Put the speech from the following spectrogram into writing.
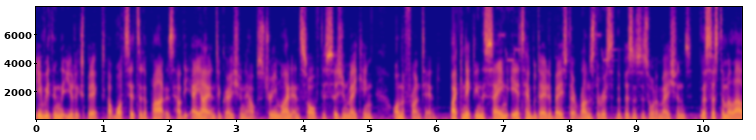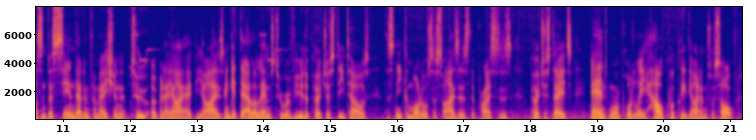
everything that you'd expect. But what sets it apart is how the AI integration helps streamline and solve decision making on the front end. By connecting the same Airtable database that runs the rest of the business's automations, the system allows them to send that information to OpenAI APIs and get the LLMs to review the purchase details, the sneaker models, the sizes, the prices, purchase dates, and more importantly, how quickly the items were solved.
